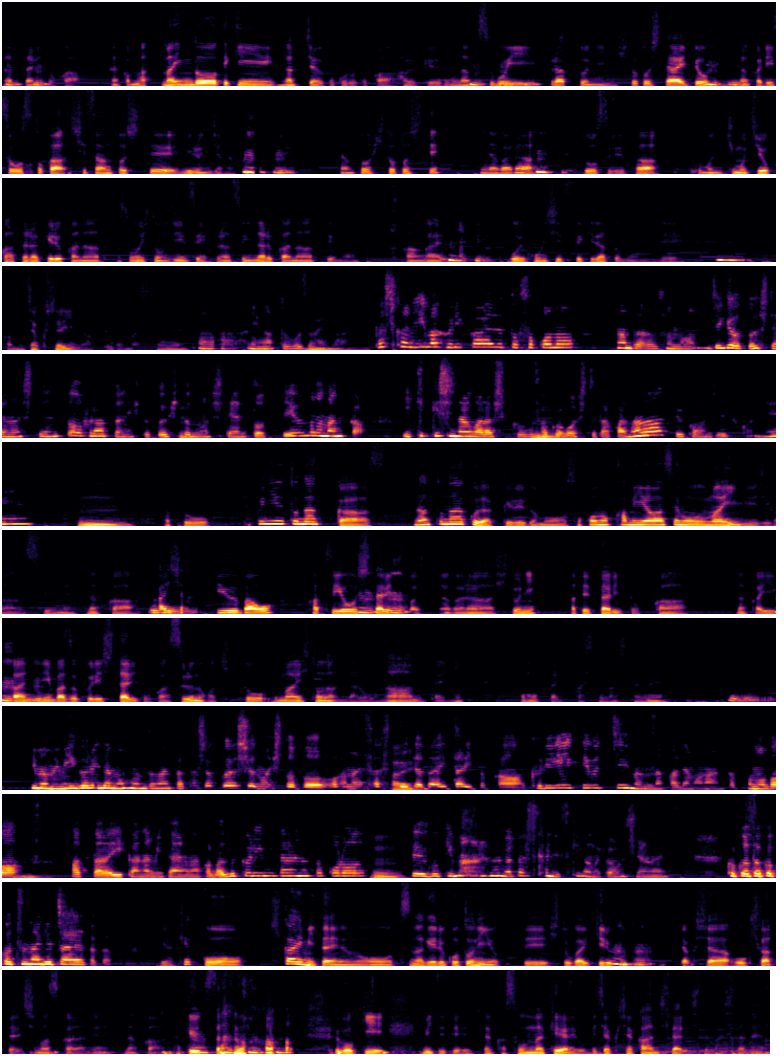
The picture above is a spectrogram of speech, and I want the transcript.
なったりとか、なんか、ま、マインド的になっちゃうところとかあるけれども、なんかすごいフラットに人として相手を見る、なんかリソースとか資産として見るんじゃなくて、ちゃんと人として見ながら、どうすれば共に気持ちよく働けるかなとか、その人の人生にプラスになるかなっていうのを考えるって、すごい本質的だと思うんで、なんかめちゃくちゃいいなって思いましたね。あありがとうございます。確かに今振り返ると、そこのなんだろう、その事業としての視点と、フラットに人と人の視点とっていうのをなんか、行き来しながら試行錯誤してたかなっていう感じですかね。うん。うん、あと、逆に言うとなんか、なんとなくだけれども、そこの噛み合わせもうまいイメージがあるんですよね。なんか、会社っていう場を活用したりとかしながら、人に当てたりとか、なんかいい感じに場作りしたりとかするのがきっとうまい人なんだろうな、みたいに思ったりとかしてましたね。今、耳ぐりでも本当なんか多職種の人とお話しさせていただいたりとか、はい、クリエイティブチームの中でもなんかこの場あったらいいかなみたいな、なんか場作りみたいなところで動き回るのが確かに好きなのかもしれないです。こことここつなげちゃえとか。いや、結構機械みたいなのをつなげることによって人が生きることってめちゃくちゃ大きかったりしますからね。うんうん、なんか竹内さんの 動き見てて、なんかそんな気配をめちゃくちゃ感じたりしてましたね。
